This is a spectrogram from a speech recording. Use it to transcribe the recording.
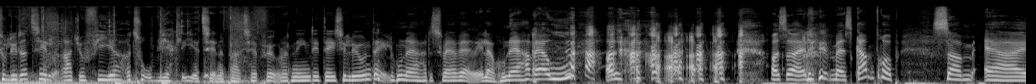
Du lytter til Radio 4 og to virkelig irriterende parterapeuter. Den ene det er Daisy Løvendal. Hun er her desværre hver, eller hun er her hver uge. og, og så er det Mads Gamdrup, som er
